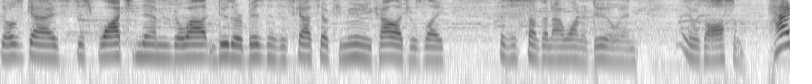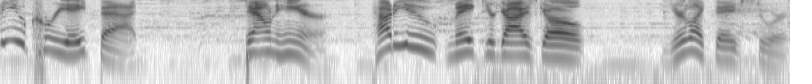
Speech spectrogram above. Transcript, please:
Those guys, just watching them go out and do their business at Scottsdale Community College was like, this is something I want to do, and it was awesome. How do you create that down here? How do you make your guys go, you're like Dave Stewart,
